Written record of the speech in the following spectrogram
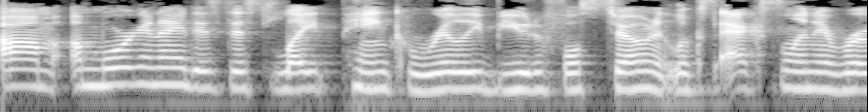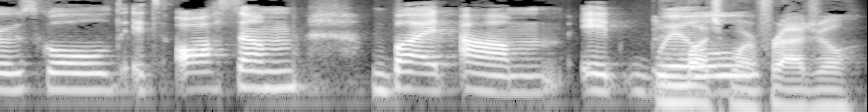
Um, a morganite is this light pink, really beautiful stone. It looks excellent in rose gold. It's awesome, but um, it will Much more fragile.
